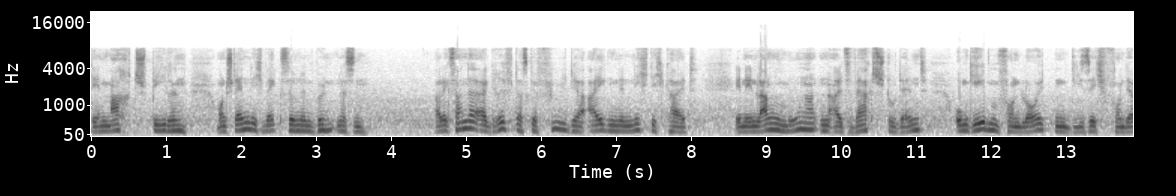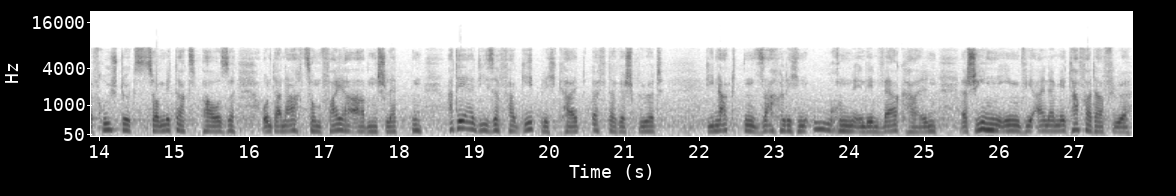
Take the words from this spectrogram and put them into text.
den Machtspielen und ständig wechselnden Bündnissen. Alexander ergriff das Gefühl der eigenen Nichtigkeit in den langen Monaten als Werkstudent, umgeben von Leuten, die sich von der Frühstücks- zur Mittagspause und danach zum Feierabend schleppten, hatte er diese Vergeblichkeit öfter gespürt, die nackten, sachlichen Uhren in den Werkhallen erschienen ihm wie eine Metapher dafür.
